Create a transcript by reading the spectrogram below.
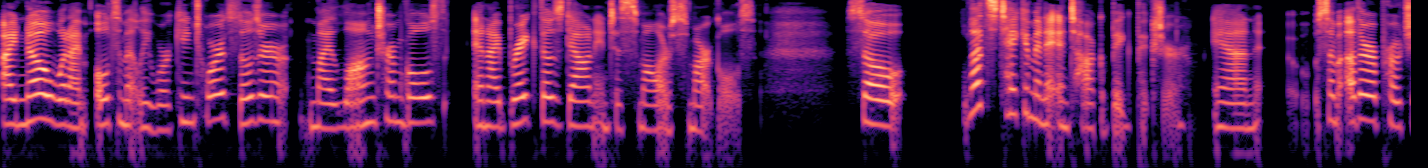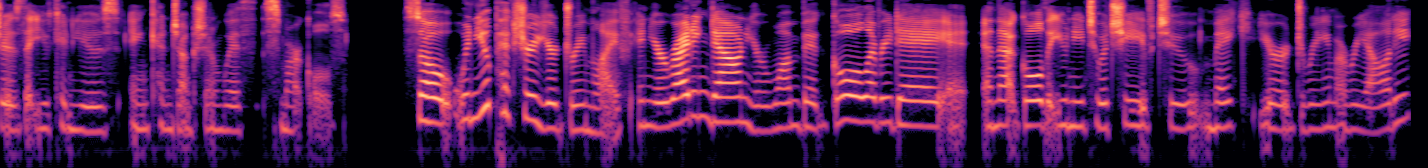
I know what I'm ultimately working towards. Those are my long term goals, and I break those down into smaller, smart goals. So, let's take a minute and talk big picture. And some other approaches that you can use in conjunction with SMART goals. So, when you picture your dream life and you're writing down your one big goal every day and that goal that you need to achieve to make your dream a reality,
